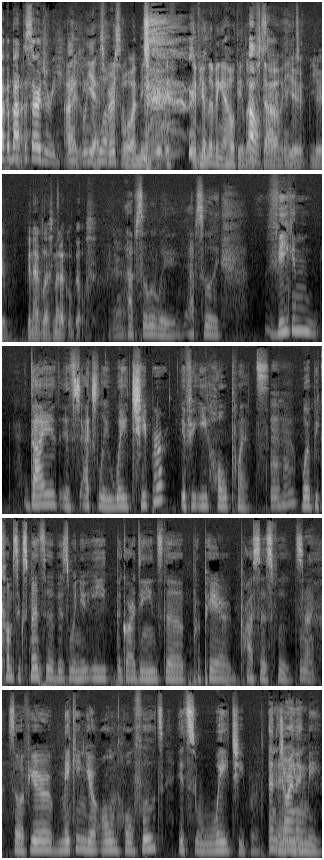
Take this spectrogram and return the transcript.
Talk about the surgery. Uh, well, yes. Well- first of all, I mean, if, if you're living a healthy Oh, lifestyle, sorry, you're you're gonna have less medical bills. Absolutely, absolutely. Vegan diet is actually way cheaper if you eat whole plants. Mm-hmm. What becomes expensive is when you eat the Gardeins, the prepared processed foods. Right. So if you're making your own whole foods, it's way cheaper and than joining meat.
